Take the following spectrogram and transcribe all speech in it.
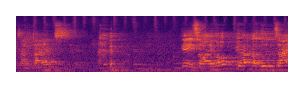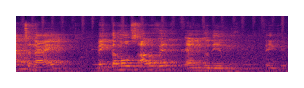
Sometimes? okay, so I hope you have a good time tonight. Make the most out of it, and good evening. Thank you.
